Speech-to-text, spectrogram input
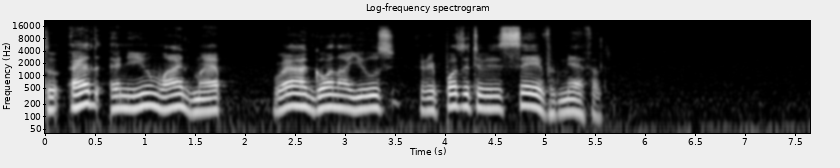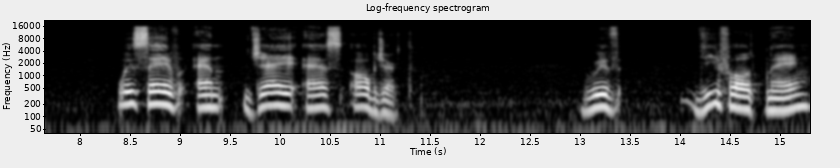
To add a new mind map, we are gonna use repository save method. We save an JS object with default name,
